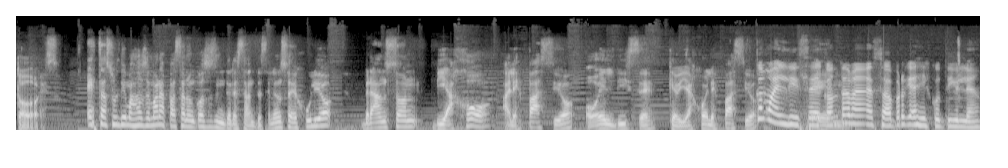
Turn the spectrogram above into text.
todo eso. Estas últimas dos semanas pasaron cosas interesantes. El 11 de julio, Branson viajó al espacio, o él dice que viajó al espacio. ¿Cómo él dice? Eh, Contame eso, porque es discutible.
